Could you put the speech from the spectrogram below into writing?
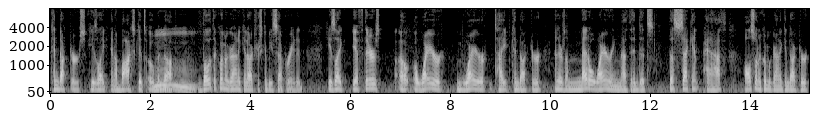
conductors, he's like, and a box gets opened up, mm. both equipment grounding conductors could be separated. He's like, if there's a, a wire wire type conductor and there's a metal wiring method that's the second path, also an equipment grounding conductor,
